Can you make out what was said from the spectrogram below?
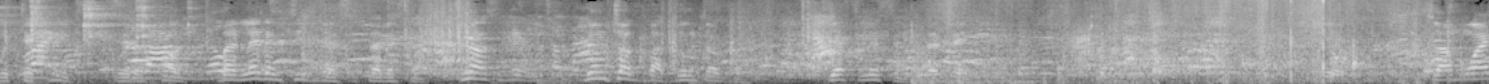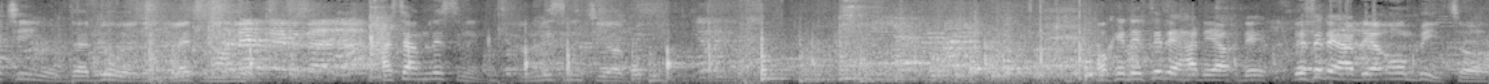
with techniques, with the front. But let them teach the other side. No, so, hey, don't talk back, don't talk back. Just listen, that's it. Yeah. So I'm watching you, they do it and let me hear. As I'm listening, I'm listening to your beat. Okay, they say they, had their, they, they say they have their own beat, so.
